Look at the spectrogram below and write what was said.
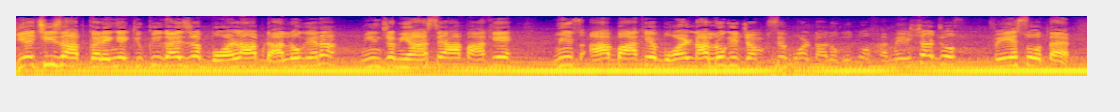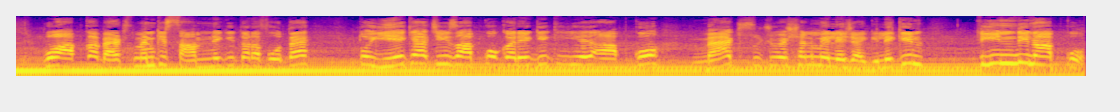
ये चीज़ आप करेंगे, क्योंकि गाइस जब बॉल आप डालोगे ना मीन जब यहाँ से आप आके मीन्स आप आके बॉल डालोगे जंप से बॉल डालोगे तो हमेशा जो फेस होता है, वो आपका बैट्समैन की सामने की तरफ़ होता है। तो ये क्या चीज़ आपको करेगी कि ये आपको मैच सिचुएशन में ले जाएगी। लेकिन तीन दिन आपको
